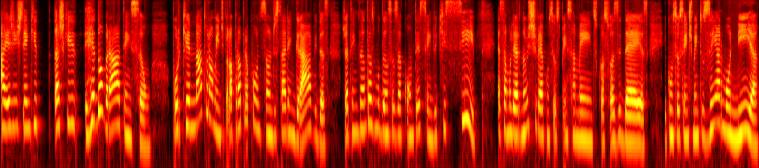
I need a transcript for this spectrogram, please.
aí a gente tem que, acho que, redobrar a atenção porque naturalmente, pela própria condição de estarem grávidas, já tem tantas mudanças acontecendo e que se essa mulher não estiver com seus pensamentos, com as suas ideias e com seus sentimentos em harmonia,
